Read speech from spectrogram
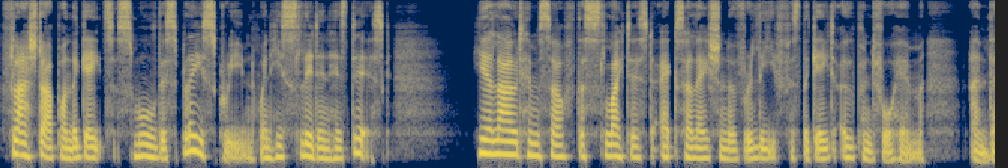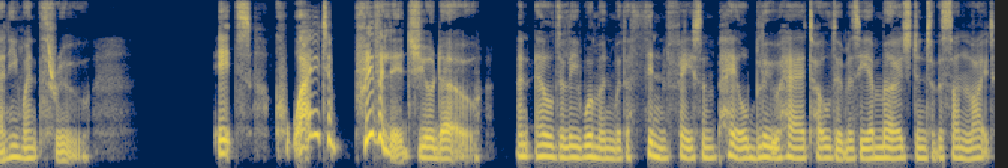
flashed up on the gate's small display screen when he slid in his disc. He allowed himself the slightest exhalation of relief as the gate opened for him, and then he went through. It's quite a privilege, you know, an elderly woman with a thin face and pale blue hair told him as he emerged into the sunlight.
